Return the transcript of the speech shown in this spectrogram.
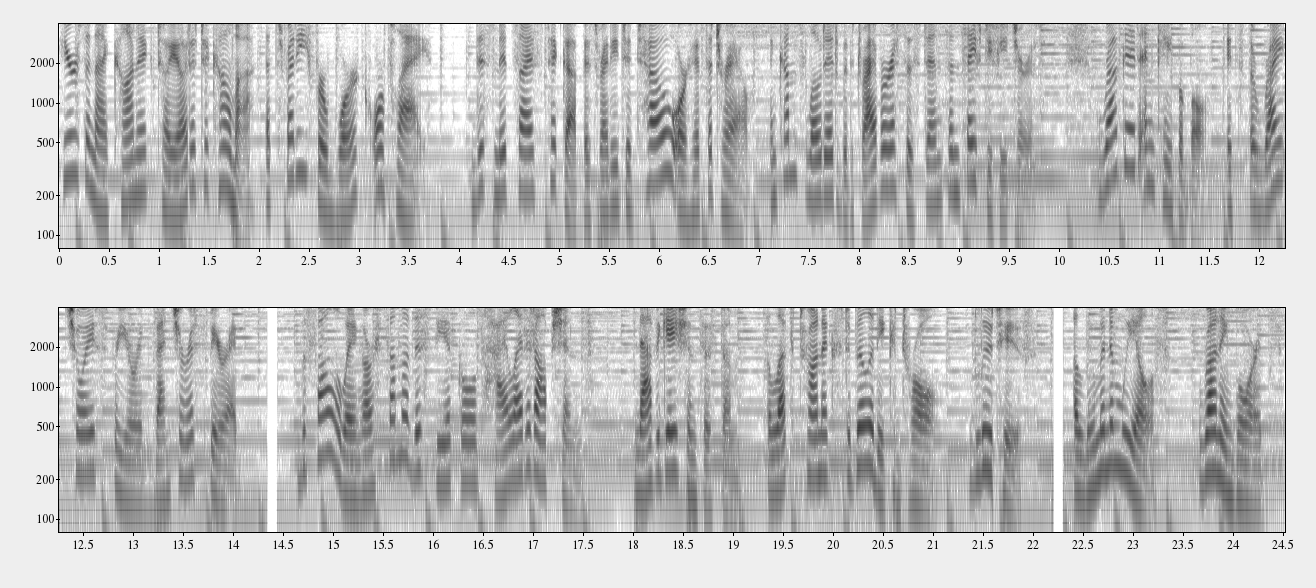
Here's an iconic Toyota Tacoma that's ready for work or play. This midsize pickup is ready to tow or hit the trail and comes loaded with driver assistance and safety features. Rugged and capable, it's the right choice for your adventurous spirit. The following are some of this vehicle's highlighted options. Navigation system, electronic stability control, Bluetooth, aluminum wheels, running boards,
